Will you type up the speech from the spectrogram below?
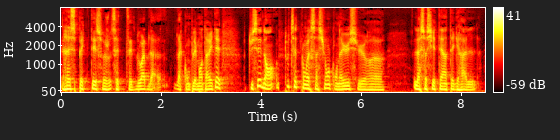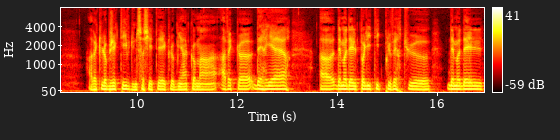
Respecter ce, cette, loi de la, complémentarité. Tu sais, dans toute cette conversation qu'on a eue sur la société intégrale, avec l'objectif d'une société avec le bien commun, avec derrière des modèles politiques plus vertueux, des modèles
